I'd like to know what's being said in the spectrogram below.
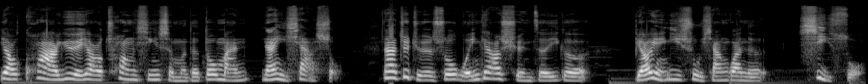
要跨越、要创新什么的都蛮难以下手，那就觉得说我应该要选择一个表演艺术相关的系所，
